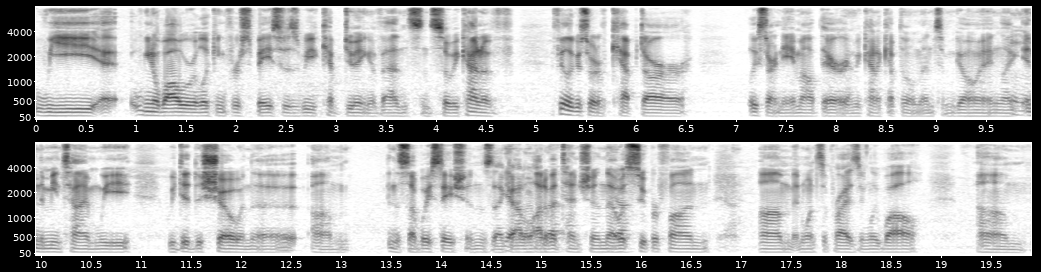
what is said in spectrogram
we uh, you know while we were looking for spaces we kept doing events and so we kind of I feel like we sort of kept our at least our name out there and we kind of kept the momentum going like in the meantime we we did the show in the um in the subway stations that Yeah, got a lot of that. attention that Yeah. was super fun Yeah. um and went surprisingly well um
